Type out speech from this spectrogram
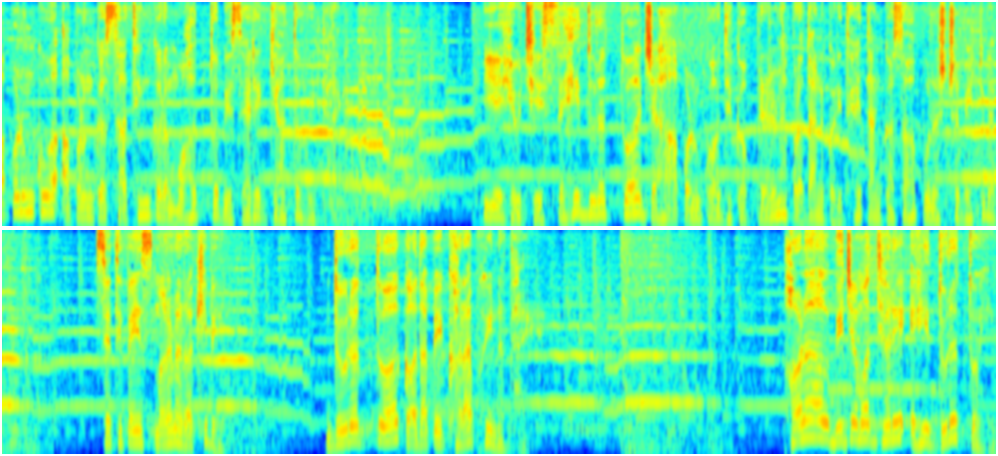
ଆପଣଙ୍କୁ ଆପଣଙ୍କ ସାଥୀଙ୍କର ମହତ୍ଵ ବିଷୟରେ ଜ୍ଞାତ ହୋଇଥାଏ। ଇଏ ହେଉଛି ସେହି ଦୂରତ୍ୱ ଯାହା ଆପଣଙ୍କୁ ଅଧିକ ପ୍ରେରଣା ପ୍ରଦାନ କରିଥାଏ ତାଙ୍କ ସହ ପୁନଶ୍ଚ ଭେଟିବା ପାଇଁ। ସେଥିପାଇଁ ସ୍ମରଣ ରଖିବେ ଦୂରତ୍ୱ କଦାପି ଖରାପ ହୋଇନଥାଏ। ଫଳ ଆଉ ବୀଜ ମଧ୍ୟରେ ଏହି ଦୂରତ୍ୱ ହିଁ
